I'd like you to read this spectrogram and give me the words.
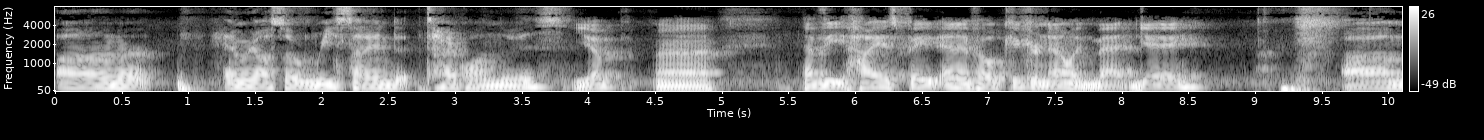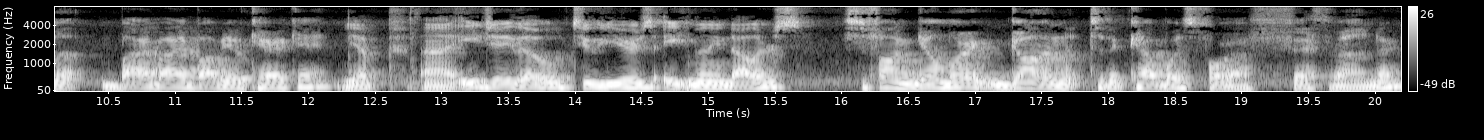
Um, and we also re-signed Tyquan Lewis. Yep. Uh, have the highest paid NFL kicker now in Matt Gay. Um, bye bye Bobby Okereke. Yep. Uh, EJ though, two years, eight million dollars. Stephon Gilmore gone to the Cowboys for a fifth rounder.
